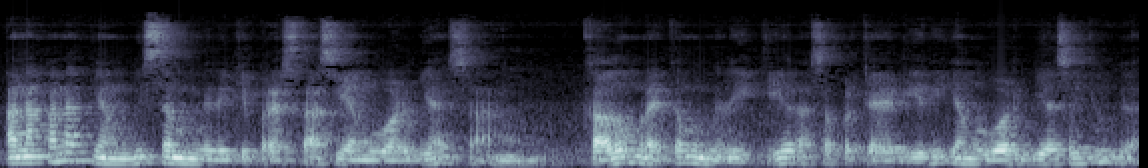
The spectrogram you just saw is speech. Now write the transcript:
anak-anak yang bisa memiliki prestasi yang luar biasa, Hmm. kalau mereka memiliki rasa percaya diri yang luar biasa juga,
